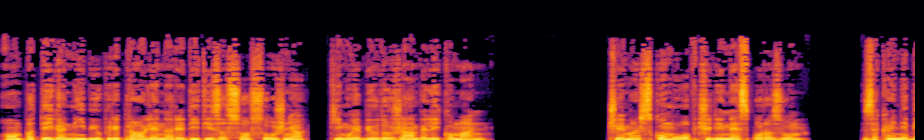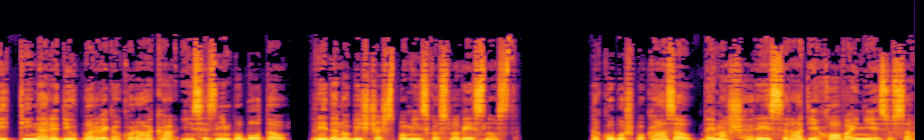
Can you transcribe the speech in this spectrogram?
on pa tega ni bil pripravljen narediti za sosužnja, ki mu je bil dolžan veliko manj. Če imaš s kom v občini nesporazum, zakaj ne bi ti naredil prvega koraka in se z njim pobotal, preden obiščeš spominsko slovesnost? Tako boš pokazal, da imaš res rad Jehova in Jezusa.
